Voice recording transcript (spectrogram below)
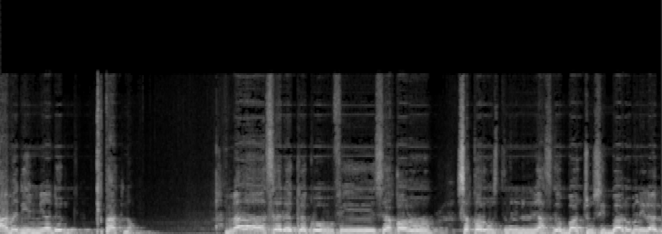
አመድ የሚያደርግ ቅጣት ነው። ማ ሰለከኩም ፊ ሰቀር? ሰቀር ውስጥ ምንድን ያስገባችሁ ሲባሉ ምን ይላሉ?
